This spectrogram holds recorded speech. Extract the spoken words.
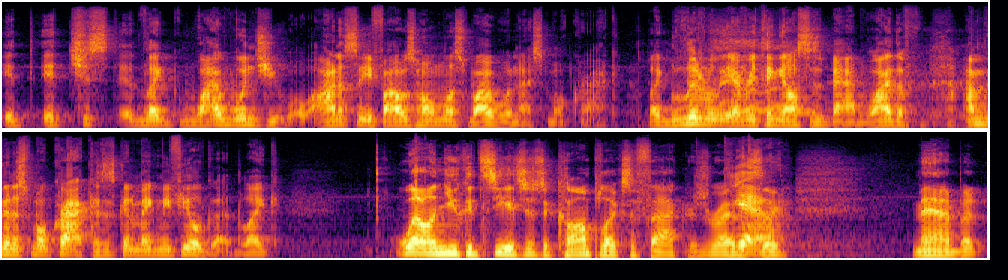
it it just like why wouldn't you? Honestly, if I was homeless, why wouldn't I smoke crack? Like literally everything else is bad. Why the f- I'm gonna smoke crack because it's gonna make me feel good. Like Well, and you could see it's just a complex of factors, right? Yeah. It's like, man, but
